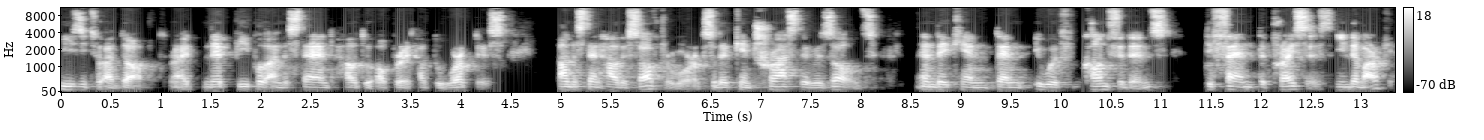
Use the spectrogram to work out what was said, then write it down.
easy to adopt, right? Let people understand how to operate, how to work this, understand how the software works so they can trust the results and they can then with confidence defend the prices in the market,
